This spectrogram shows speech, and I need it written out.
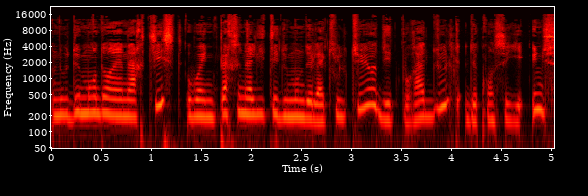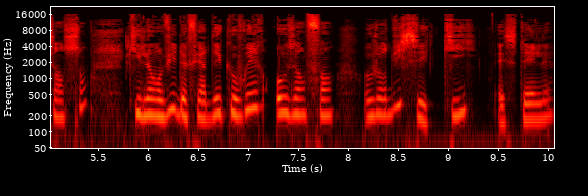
Nous demandons à un artiste ou à une personnalité du monde de la culture, dite pour adultes, de conseiller une chanson qu'il a envie de faire découvrir aux enfants. Aujourd'hui, c'est qui, Estelle?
